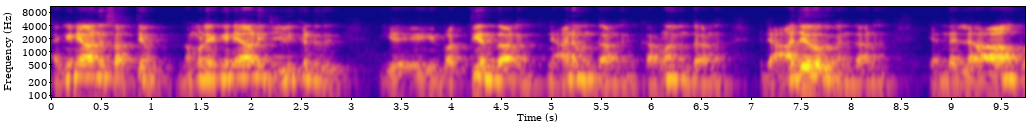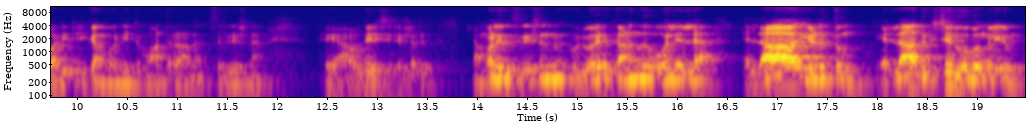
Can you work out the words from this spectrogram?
എങ്ങനെയാണ് സത്യം? നമ്മൾ എങ്ങനെയാണ് ജീവിക്കേണ്ടത്? ഭക്തി എന്താണ്? ജ്ഞാനം എന്താണ്? കർമ്മം എന്താണ്? രാജയോഗം എന്താണ്? എന്നെല്ലാം പഠിപ്പിക്കാൻ വേണ്ടിയിട്ട് മാത്രമാണ് ശ്രീകൃഷ്ണൻ അവതരിച്ചിട്ടുള്ളത്. നമ്മൾ ശ്രീകൃഷ്ണൻ ഗുരുവായൂർ കാണുന്നത് പോലെയല്ല. എല്ലാ ഇടത്തും എല്ലാ ദൃശ്യരൂപങ്ങളിലും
